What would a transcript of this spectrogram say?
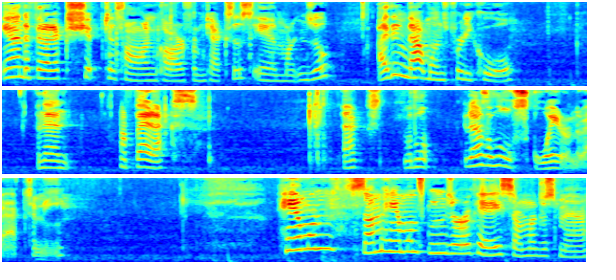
and the FedEx Ship to Thon car from Texas and Martinsville. I think that one's pretty cool. And then a FedEx X little it has a little square in the back to me. Hamlin, some Hamlin schemes are okay, some are just meh.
